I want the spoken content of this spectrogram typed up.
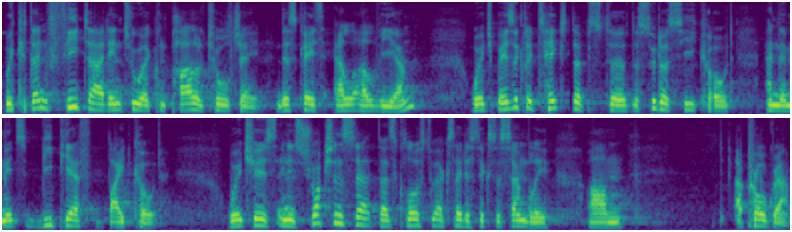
We could then feed that into a compiler toolchain, in this case LLVM, which basically takes the, the, the pseudo C code and emits BPF bytecode, which is an instruction set that's close to x86 assembly, um, a program.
